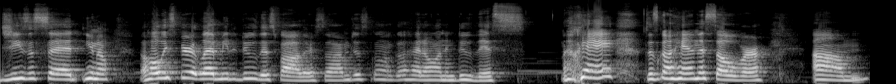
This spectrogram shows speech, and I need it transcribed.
Jesus said, you know, the Holy Spirit led me to do this, Father. So I'm just going to go ahead on and do this. Okay. Just going to hand this over. Um,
